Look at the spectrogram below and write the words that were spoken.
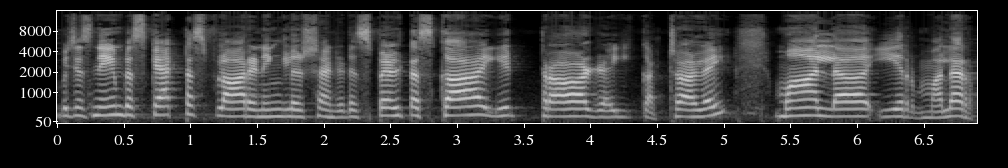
which is named as cactus flower in English and it is spelled as Ka Itralai Katralai Mala Ir Malar.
